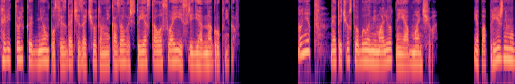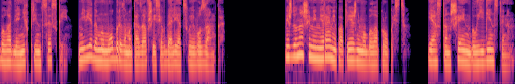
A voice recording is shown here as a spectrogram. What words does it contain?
А ведь только днем после сдачи зачета мне казалось, что я стала своей среди одногруппников. Но нет, это чувство было мимолетно и обманчиво. Я по-прежнему была для них принцесской, неведомым образом оказавшейся вдали от своего замка. Между нашими мирами по-прежнему была пропасть. И Шейн был единственным,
